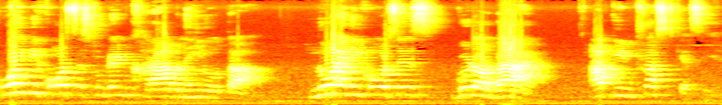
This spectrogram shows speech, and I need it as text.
कोई भी कोर्स स्टूडेंट खराब नहीं होता। No any course is good और बैड आपकी इंटरेस्ट कैसी है?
